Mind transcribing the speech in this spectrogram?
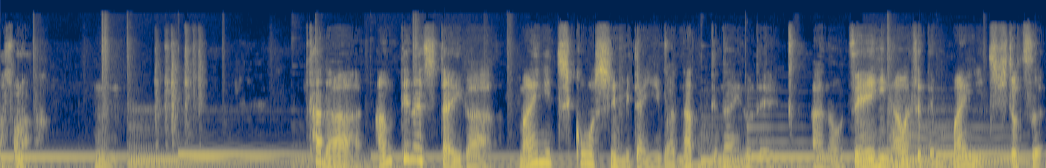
あ、そうなんだ。うん。ただ、アンテナ自体が毎日更新みたいにはなってないので、あの、全員合わせても毎日一つ、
